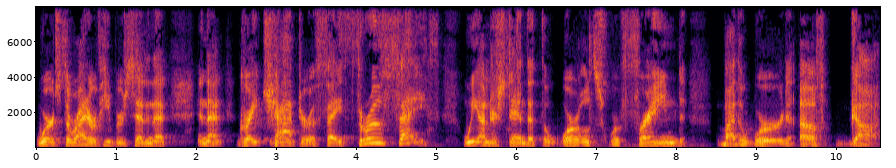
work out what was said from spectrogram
Words, the writer of Hebrews said in that, in that great chapter of faith, through faith, we understand that the worlds were framed by the word of God.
